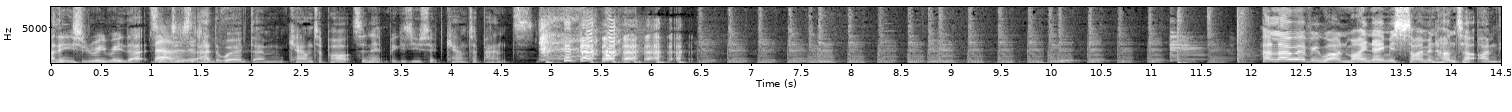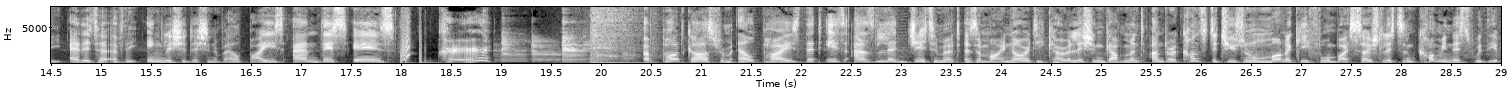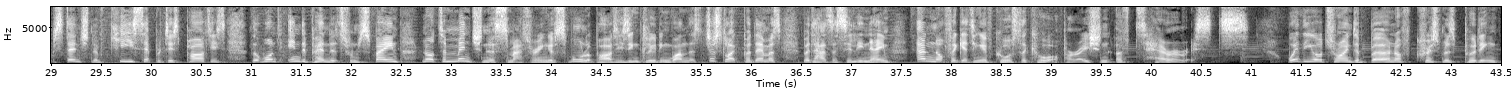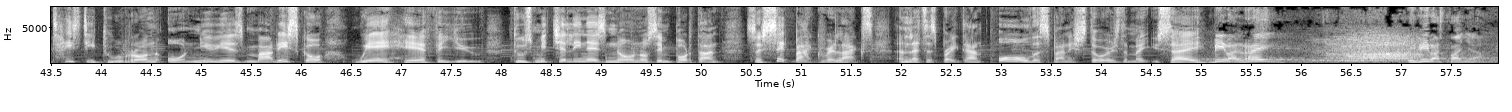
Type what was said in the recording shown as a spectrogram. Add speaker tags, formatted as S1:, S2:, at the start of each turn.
S1: I think you should reread that
S2: That
S1: sentence that had the word um, counterparts in it because you said counterpants. Hello, everyone. My name is Simon Hunter. I'm the editor of the English edition of El País, and this is. ¿Qué? A podcast from El País that is as legitimate as a minority coalition government under a constitutional monarchy formed by socialists and communists with the abstention of key separatist parties that want independence from Spain, not to mention a smattering of smaller parties, including one that's just like Podemos but has a silly name, and not forgetting, of course, the cooperation of terrorists. Whether you're trying to burn off Christmas pudding, tasty turrón, or New Year's marisco, we're here for you. Tus michelines no nos importan. So sit back, relax, and let us break down all the Spanish stories that make you say,
S3: ¡Viva el rey! ¡Y viva España!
